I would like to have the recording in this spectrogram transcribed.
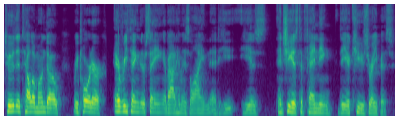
to the Telemundo reporter everything they're saying about him is lying, that he, he is, and she is defending the accused rapist.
